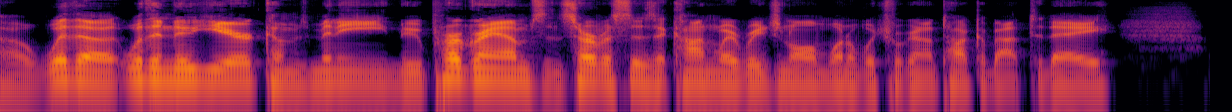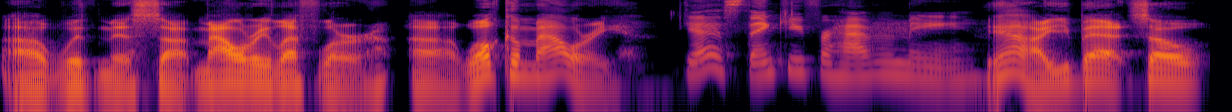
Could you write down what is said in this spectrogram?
uh, with a with a new year comes many new programs and services at Conway Regional, and one of which we're going to talk about today uh, with Miss uh, Mallory Lefler. Uh, welcome, Mallory. Yes, thank you for having me. Yeah, you bet. So,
